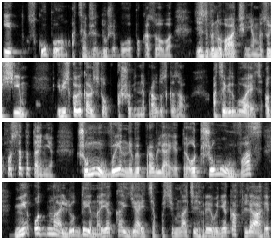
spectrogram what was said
І з куполом, а це вже дуже було показово, зі звинуваченнями, з усім. І військові кажуть: стоп, а що він неправду сказав? А це відбувається. А от просте питання: чому ви не виправляєте? От чому у вас ні одна людина, яка яйця по 17 гривень, яка фляги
